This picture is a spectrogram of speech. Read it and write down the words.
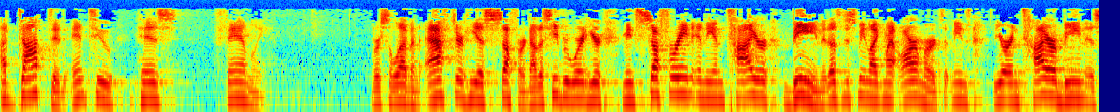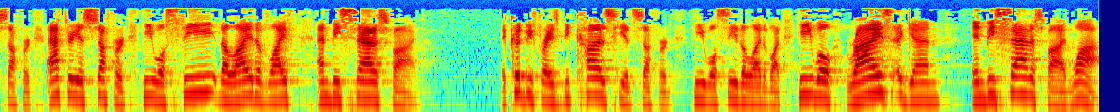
adopted into his family. Verse 11, after he has suffered. Now, this Hebrew word here means suffering in the entire being. It doesn't just mean like my arm hurts. It means your entire being is suffered. After he has suffered, he will see the light of life and be satisfied. It could be phrased, because he had suffered, he will see the light of life. He will rise again and be satisfied. Why?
